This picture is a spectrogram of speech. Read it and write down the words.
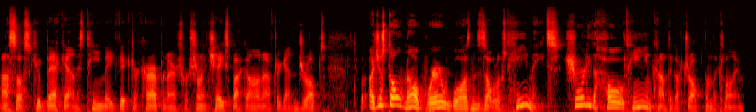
Assos Qhubeka and his teammate Victor Campenaerts were trying to chase back on after getting dropped. But I just don't know where was Nizzolo's teammates. Surely the whole team can't have got dropped on the climb.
